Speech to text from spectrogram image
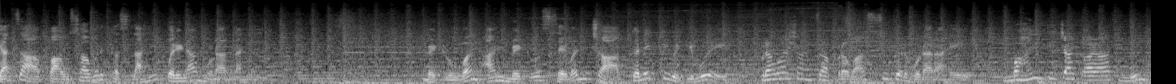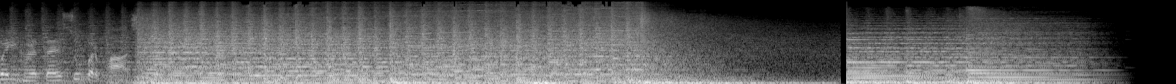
याचा पावसावर कसलाही परिणाम होणार नाही. मेट्रो वन आणि मेट्रो सेवनच्या कनेक्टिव्हिटीमुळे प्रवाशांचा प्रवास सुकर होणार आहे. माहितीच्या काळात मुंबई घडतंय सुपरफास्ट.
